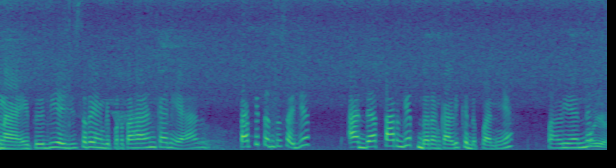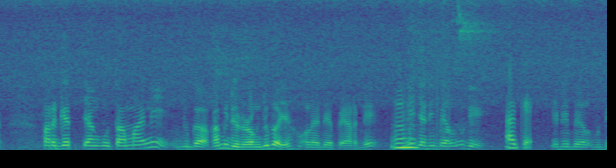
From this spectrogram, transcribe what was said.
Nah, itu dia justru yang dipertahankan ya. Tapi tentu saja ada target barangkali ke depannya, Pak Lianda. Oh ya, target yang utama ini juga kami didorong juga ya oleh DPRD. Mhm. Ini jadi BLUD. Oke. Jadi BLUD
